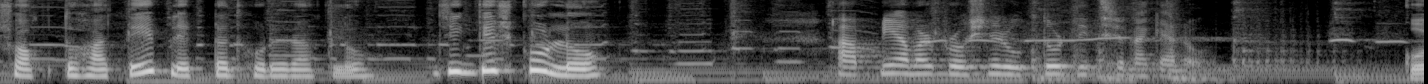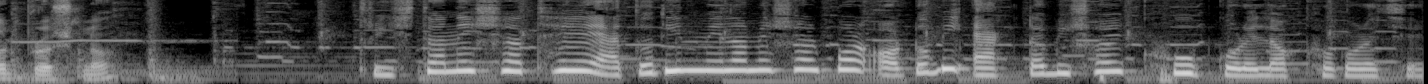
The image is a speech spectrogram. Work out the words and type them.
শক্ত হাতে প্লেটটা ধরে রাখল। জিজ্ঞেস করল আপনি আমার প্রশ্নের উত্তর দিচ্ছেন না কেন? কোন প্রশ্ন? তৃষ্টানের সাথে এতদিন মেলামেশার পর অটবি একটা বিষয় খুব করে লক্ষ্য করেছে।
